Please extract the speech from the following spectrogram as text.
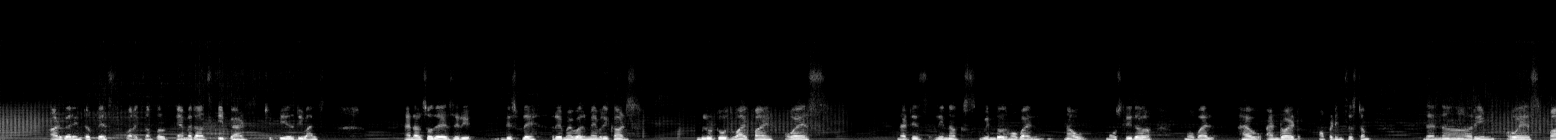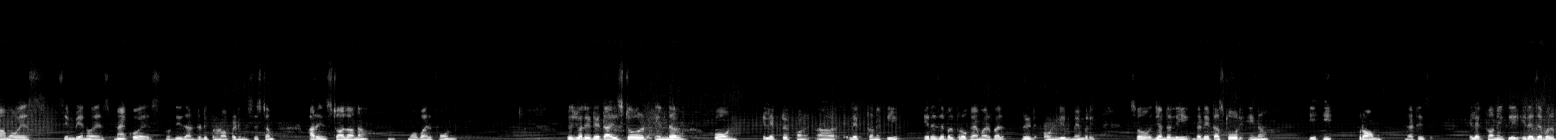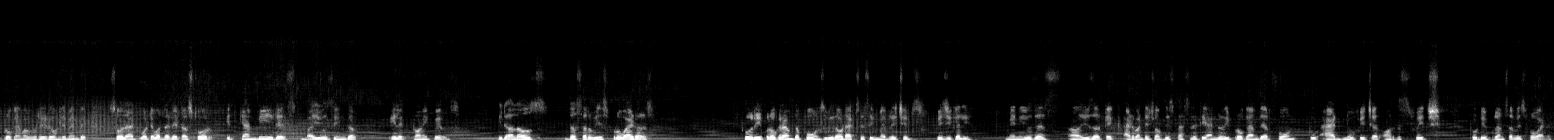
hardware interface for example cameras keypads gps device and also the lcd display removable memory cards bluetooth wi-fi os that is linux windows mobile now mostly the mobile have android operating system then uh, RIM OS, Palm OS, Symbian OS, Mac OS. So these are the different operating system are installed on a mobile phone. Usually data is stored in the phone electric uh, electronically erasable programmable read-only memory. So generally the data stored in a EEPROM that is electronically erasable programmable read-only memory so that whatever the data stored it can be erased by using the electronic waves. It allows the service providers to reprogram the phones without accessing memory chips physically. Many users uh, user take advantage of this facility and reprogram their phone to add new feature or the switch to different service provider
